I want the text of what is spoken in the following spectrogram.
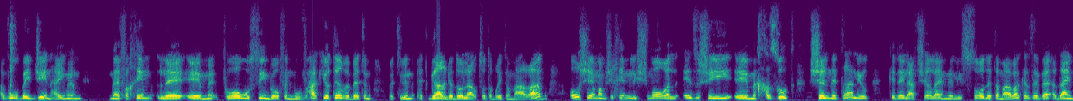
עבור בייג'ין, האם הם נהפכים לפרו-רוסים באופן מובהק יותר, ובעצם מציבים אתגר גדול לארצות הברית המערב, או שהם ממשיכים לשמור על איזושהי מחזות של ניטרליות, כדי לאפשר להם לשרוד את המאבק הזה ועדיין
